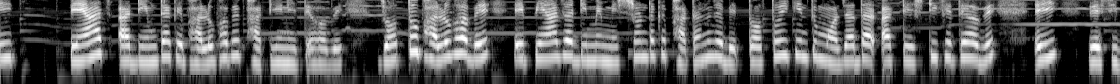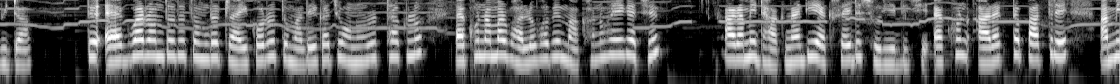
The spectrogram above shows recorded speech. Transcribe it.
এই পেঁয়াজ আর ডিমটাকে ভালোভাবে ফাটিয়ে নিতে হবে। যত ভালোভাবে এই পেঁয়াজ আর ডিমের মিশ্রণটাকে ফাটানো যাবে, ততই কিন্তু মজাদার আর টেস্টি খেতে হবে এই রেসিপিটা তো একবার অন্তত তোমরা ট্রাই করো, তোমাদের কাছে অনুরোধ থাকল, এখন আমার ভালোভাবে মাখানো হয়ে গেছে আর আমি ঢাকনা দিয়ে এক সাইডে সরিয়ে দিচ্ছি। এখন আর একটা পাত্রে আমি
